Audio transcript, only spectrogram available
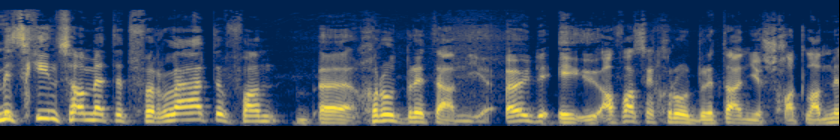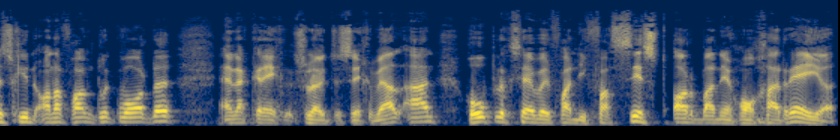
Misschien zal met het verlaten van eh, Groot-Brittannië uit de EU, alvast in Groot-Brittannië, Schotland misschien onafhankelijk worden. En dan krijgen, sluiten ze zich wel aan. Hopelijk zijn we van die fascist Orbán in Hongarije,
